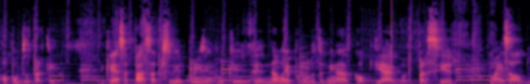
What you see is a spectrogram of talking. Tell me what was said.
ao ponto de partida. A criança passa a perceber, por exemplo, que eh, não é por um determinado copo de água parecer mais alto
